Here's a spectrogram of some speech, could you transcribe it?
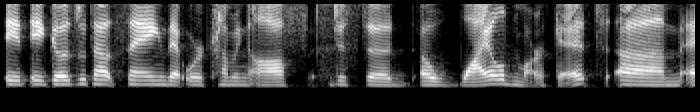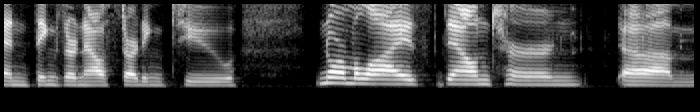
it, it goes without saying that we're coming off just a, a wild market um, and things are now starting to normalize, downturn, um,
